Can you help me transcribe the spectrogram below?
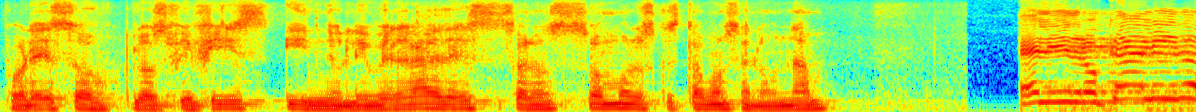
por eso los fifís y neoliberales son- somos los que estamos en la UNAM. El hidrocálido.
